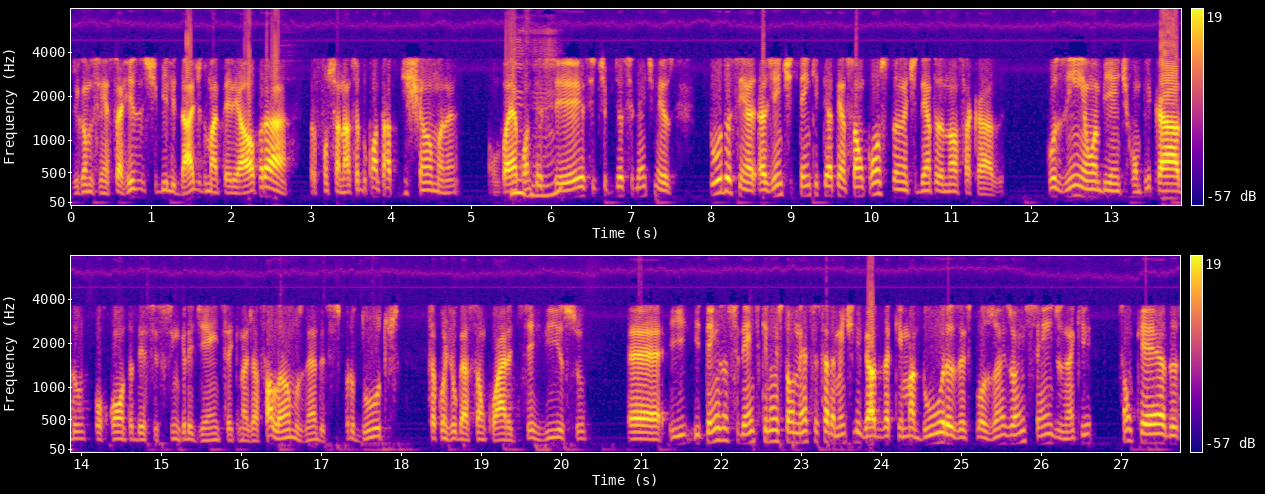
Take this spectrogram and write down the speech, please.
digamos assim, essa resistibilidade do material para funcionar sob o contato de chama, né? Então vai uhum. acontecer esse tipo de acidente mesmo. Tudo assim, a, a gente tem que ter atenção constante dentro da nossa casa Cozinha é um ambiente complicado por conta desses ingredientes aí que nós já falamos, né, desses produtos, essa conjugação com a área de serviço. É, e, e, tem os acidentes que não estão necessariamente ligados a queimaduras, a explosões ou a incêndios, né, que são quedas,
